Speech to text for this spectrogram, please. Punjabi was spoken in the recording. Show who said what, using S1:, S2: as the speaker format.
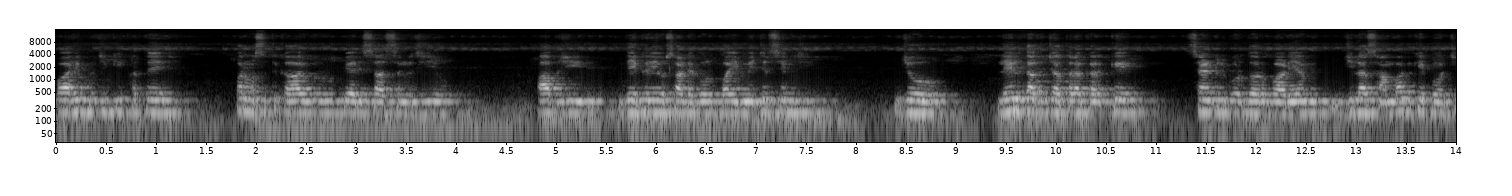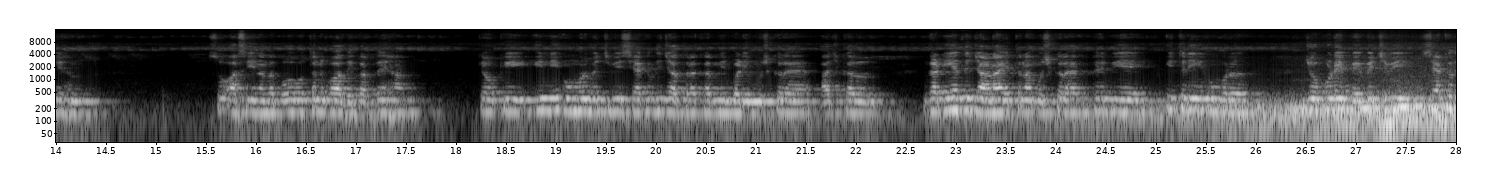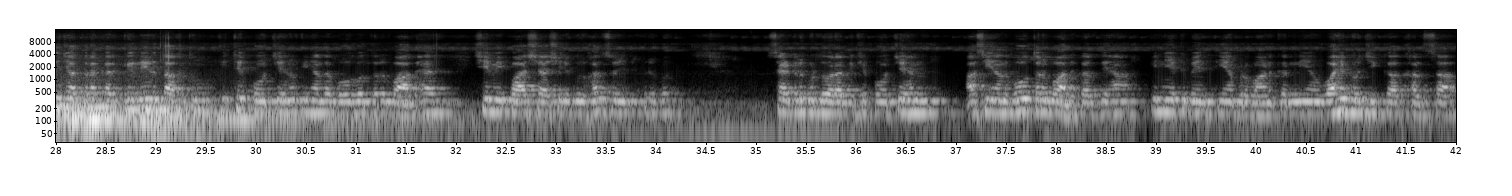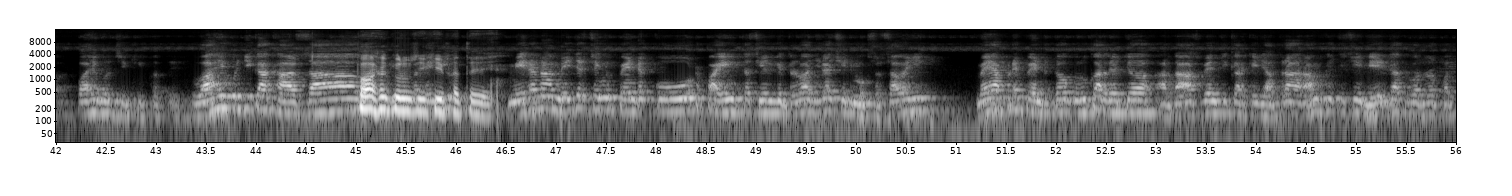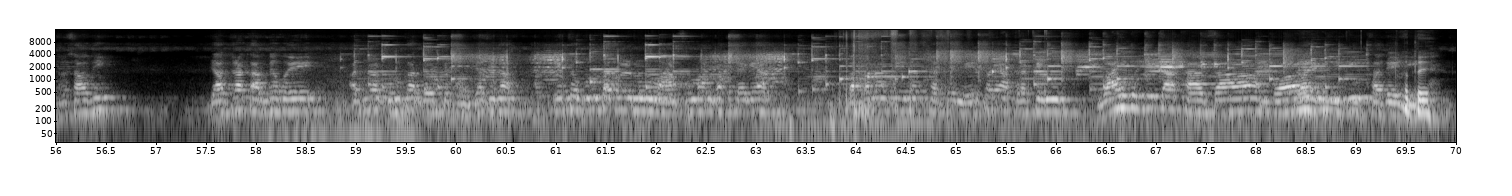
S1: ਵਾਹਿਗੁਰੂ ਜੀ ਕੀ ਫਤਿਹ, ਪਰਮ ਸਤਿਕਾਰ ਗੁਰੂ, ਪਿਆਰੀ ਸਾਧ ਸੰਗਤ ਜੀਓ। ਆਪ ਜੀ ਦੇਖ ਰਹੇ ਹੋ ਸਾਡੇ ਕੋਲ ਭਾਈ ਮੇਜਰ ਸਿੰਘ ਜੀ, ਜੋ ਲੇਹ ਲਦਾਖ ਯਾਤਰਾ ਕਰਕੇ ਸੈਂਟਰਲ ਗੁਰਦੁਆਰਾ ਬਾੜੀਆਂ ਜ਼ਿਲ੍ਹਾ ਸਾਂਭਾ ਵਿਖੇ ਪਹੁੰਚੇ ਹਨ। ਸੋ ਅਸੀਂ ਇਹਨਾਂ ਦਾ ਬਹੁਤ ਬਹੁਤ ਧੰਨਵਾਦ ਕਰਦੇ ਹਾਂ, ਕਿਉਂਕਿ ਇੰਨੀ ਉਮਰ ਵਿੱਚ ਵੀ ਸਾਈਕਲ ਦੀ ਯਾਤਰਾ ਕਰਨੀ ਬੜੀ ਮੁਸ਼ਕਲ ਹੈ। ਅੱਜ ਕੱਲ ਗੱਡੀਆਂ ਤੇ ਜਾਣਾ ਇਤਨਾ ਮੁਸ਼ਕਲ ਹੈ, ਫਿਰ ਵੀ ਇਹ ਇਤਨੀ ਉਮਰ ਜੋ ਬੁਢੇਪੇ ਵਿੱਚ ਵੀ ਸਾਈਕਲ ਦੀ ਯਾਤਰਾ ਕਰਕੇ ਲੇਹ ਲਦਾਖ ਤੋਂ ਇੱਥੇ ਪਹੁੰਚੇ ਹਨ ਇਹਨਾਂ ਦਾ ਬਹੁਤ ਬਹੁਤ ਧੰਨਵਾਦ ਹੈ। ਛੇਵੀਂ ਪਾਤਸ਼ਾਹ ਸ੍ਰੀ ਗੁਰੂ ਹਰਗੋਬਿੰਦ ਜੀ ਗੁਰਬਖਸ਼ ਸੈਂਟਰਲ ਗੁਰਦੁਆਰਾ ਵਿਖੇ ਪਹੁੰਚੇ ਹਨ। ਅਸੀਂ ਇਹਨਾਂ ਦਾ ਬਹੁਤ ਧੰਨਵਾਦ ਕਰਦੇ ਹਾਂ। ਇੰਨੀਆਂ ਕੁ ਬੇਨਤੀਆਂ ਪ੍ਰਵਾਨ ਕਰਨੀਆਂ। ਵਾਹਿਗੁਰੂ ਜੀ ਕਾ ਖਾਲਸਾ ਵਾਹਿਗੁਰੂ ਜੀ ਕੀ ਫਤਿਹ।
S2: ਵਾਹਿਗੁਰੂ ਜੀ ਕਾ ਖਾਲਸਾ
S3: ਵਾਹਿਗੁਰੂ ਜੀ ਕੀ ਫਤਿਹ।
S2: ਮੇਰਾ ਨਾਮ ਮੇਜਰ ਸਿੰਘ ਪਿੰਡ ਕੋਟ ਭਾਈ ਤਹਿਸੀਲ ਗਿੱਦੜਵਾ ਜ਼ਿਲ੍ਹਾ ਸ਼੍ਰੀ ਮੁਕਤਸਰ ਸਾਹਿਬ ਹੈ ਜੀ। ਮੈਂ ਆਪਣੇ ਪਿੰਡ ਤੋਂ ਗੁਰੂ ਘਰ ਦੇ ਵਿੱਚ ਅਰਦਾਸ ਬੇਨਤੀ ਕਰਕੇ ਯਾਤਰਾ ਆਰੰਭ ਕੀਤੀ ਸੀ ਲੇਹ ਗੁਰਦੁਆਰਾ ਪੱਥਰ ਸਾਹਿਬ ਦੀ। ਯਾਤਰਾ ਕਰਦੇ ਹੋਏ ਅੱਜ ਮੈਂ ਗੁਰੂ ਘਰ ਦੇ ਵਿੱਚ ਪਹੁੰਚਿਆ ਸੀਗਾ। ਇੱਥੋਂ ਗੁਰੂ ਘਰ ਵੱਲ ਮੈਨੂੰ ਮਾਨ ਸਨਮਾਨ ਬਖਸ਼ਿਆ ਗਿਆ। ਬਾਬਾ ਨਾਨਕ ਜੀ ਦਾ ਸੱਚੇ ਮੇਰ ਭਰੇ ਹੱਥ ਰੱਖੇ ਵਾਹਿਗੁਰੂ ਜੀ ਕਾ ਖਾਲਸਾ, ਵਾਹਿਗੁਰੂ ਜੀ ਕੀ ਫਤਿਹ ਜੀ।
S3: ਫਤਿਹ।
